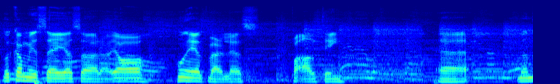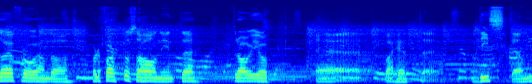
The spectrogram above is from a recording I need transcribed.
Då kan man ju säga så här, ja, hon är helt värdelös på allting. Eh, men då är frågan då, för det första så har hon inte dragit upp, eh, vad heter disten.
